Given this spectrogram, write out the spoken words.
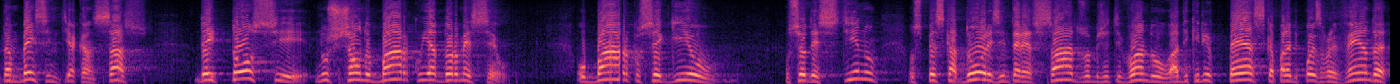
também sentia cansaço, deitou-se no chão do barco e adormeceu. O barco seguiu o seu destino, os pescadores interessados, objetivando adquirir pesca para depois revenda,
